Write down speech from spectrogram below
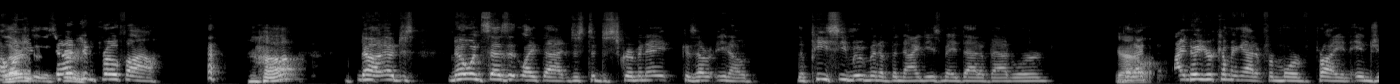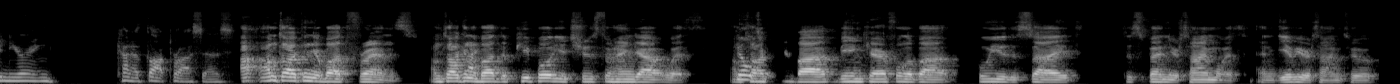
I Learn want you to judge and profile. Huh? No, I just no one says it like that just to discriminate because you know the PC movement of the '90s made that a bad word. But I, I know you're coming at it from more of probably an engineering kind of thought process. I- I'm talking about friends. I'm talking about the people you choose to hang out with. I'm Filter. talking about being careful about who you decide to spend your time with and give your time to,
